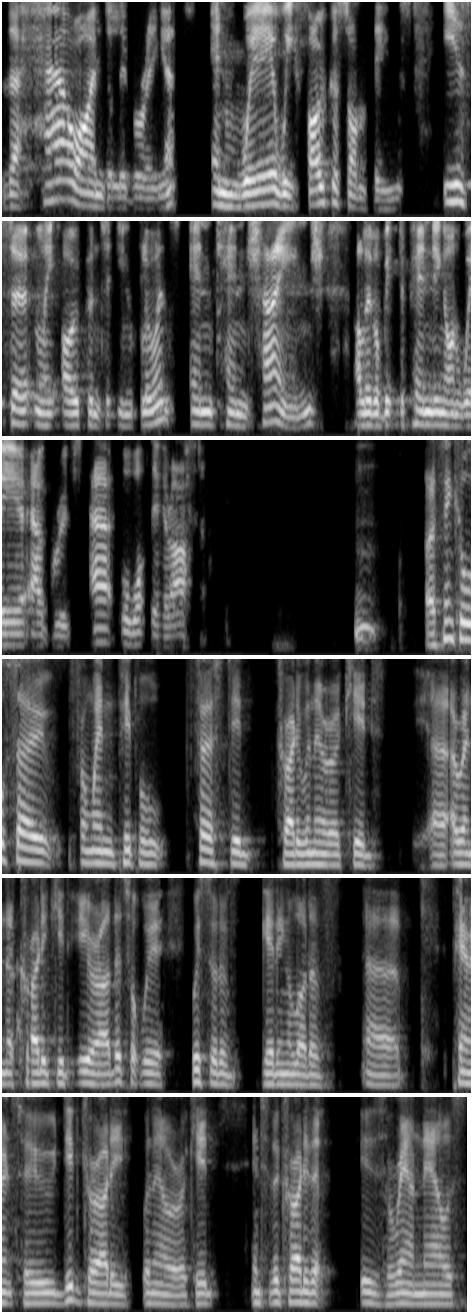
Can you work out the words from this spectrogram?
the how I'm delivering it and where we focus on things is certainly open to influence and can change a little bit depending on where our group's at or what they're after. Hmm. I think also from when people first did karate when they were a kid, uh, around the Karate Kid era, that's what we're we're sort of getting a lot of uh, parents who did karate when they were a kid into the karate that is around now is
